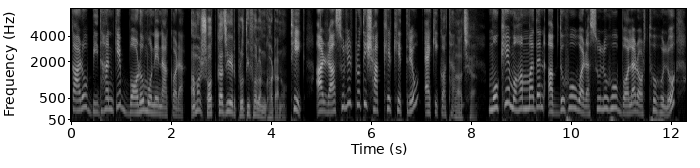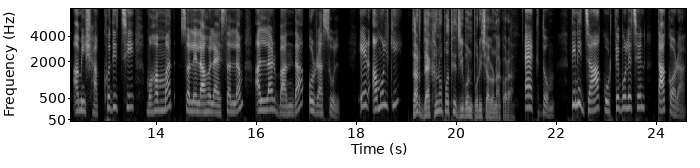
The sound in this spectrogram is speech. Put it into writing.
কারও বিধানকে বড় মনে না করা। আমার সৎ কাজে এর প্রতিফলন ঘটানো। ঠিক আর রাসূলের প্রতি সাক্ষ্যের ক্ষেত্রেও একই কথা। আচ্ছা। মুখে মোহাম্মদান আব্দুহু ওয়া রাসুলুহু বলার অর্থ হল আমি সাক্ষ্য দিচ্ছি মোহাম্মদ সাল্লাম আল্লাহর বান্দা ও রাসুল। এর আমল কি? তার দেখানো পথে জীবন পরিচালনা করা। একদম। তিনি যা করতে বলেছেন তা করা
